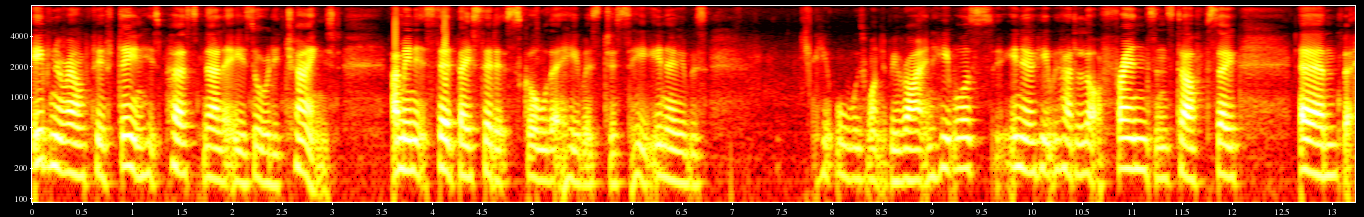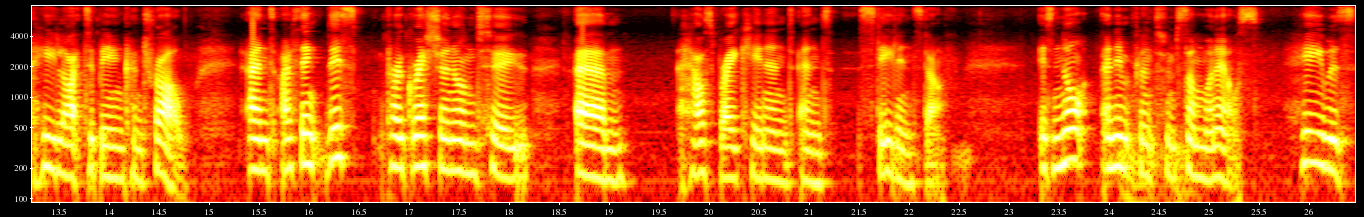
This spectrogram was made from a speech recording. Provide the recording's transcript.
even around 15, his personality has already changed. I mean, it said they said at school that he was just he, you know, he was he always wanted to be right, and he was, you know, he had a lot of friends and stuff. So, um, but he liked to be in control, and I think this progression onto um, housebreaking and and stealing stuff is not an influence from someone else he was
